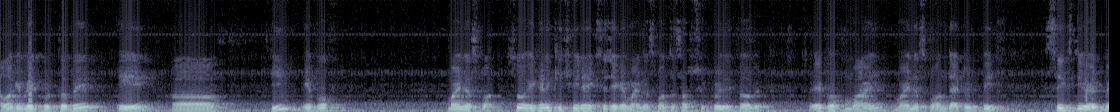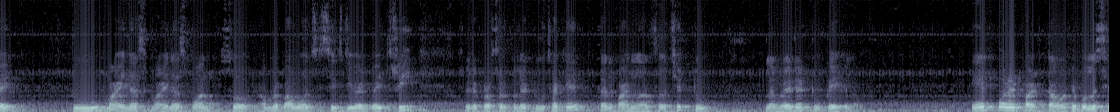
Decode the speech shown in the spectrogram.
আমাকে বের করতে হবে এ কি? F of minus one so এখানে কিছুই না এক্সের জায়গায় মাইনাস ওয়ান তো সাবস্টিউট করে দিতে হবে। So F of my minus one that would be six divide by two minus minus one so আমরা পাবো হচ্ছে সিক্স ডিভাইড বাই থ্রি সেটা ক্রস আউট করলে টু থাকে, তাহলে ফাইনাল আনসার হচ্ছে টু তাহলে আমরা এটা টু পেয়ে গেলাম। এরপরের পার্টটা আমাকে বলেছে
